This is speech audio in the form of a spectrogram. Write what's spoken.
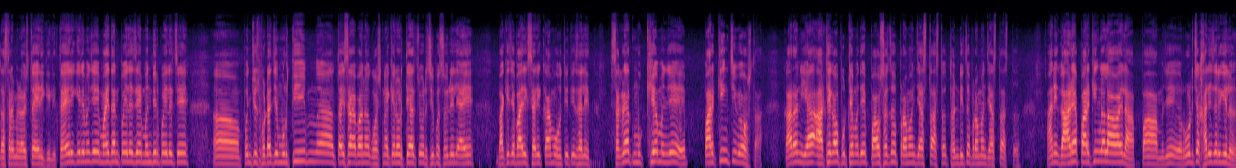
दसरा मेळाव्याची तयारी केली. तयारी केली म्हणजे मैदान पहिलेच आहे मंदिर पहिलेच आहे पंचवीस फुटाची मूर्ती ताईसाहेबानं घोषणा केल्यावर त्याच वर्षी बसवलेली आहे. बाकीचे बारीक सारीक कामं होते ते झालेत. सगळ्यात मुख्य म्हणजे पार्किंगची व्यवस्था. कारण या आठेगाव पुठ्ठ्यामध्ये पावसाचं प्रमाण जास्त असतं थंडीचं प्रमाण जास्त असतं. आणि गाड्या पार्किंगला लावायला पा म्हणजे रोडच्या खाली जर गेलं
